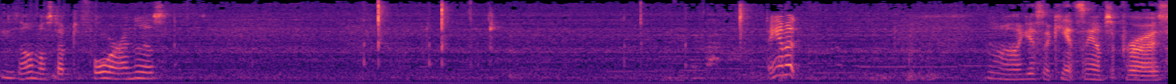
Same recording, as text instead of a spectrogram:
He's almost up to four on this. Damn it! Oh, I guess I can't say I'm surprised.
